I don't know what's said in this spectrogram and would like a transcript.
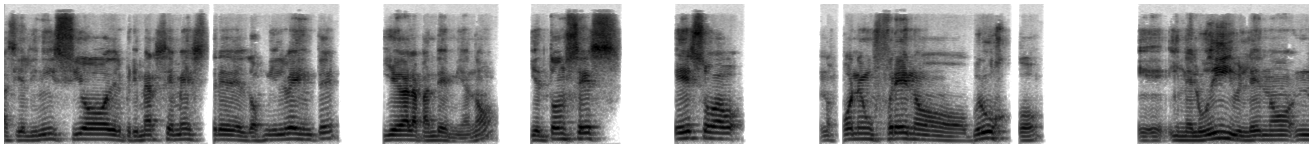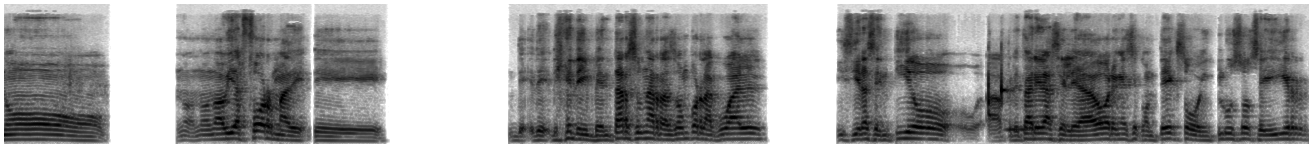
hacia el inicio del primer semestre del 2020, llega la pandemia, ¿no? Y entonces eso nos pone un freno brusco, eh, ineludible, no, no, no, no, había forma de, de, de, inventarse una razón por la cual hiciera sentido apretar el acelerador en ese contexto o incluso seguir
